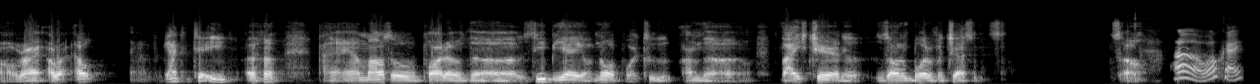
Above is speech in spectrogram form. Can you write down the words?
All right. All right. Oh, and I forgot to tell you, uh, I am also part of the uh, ZBA of Northport too. I'm the uh, vice chair of the zoning board of adjustments. So. Oh, okay.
